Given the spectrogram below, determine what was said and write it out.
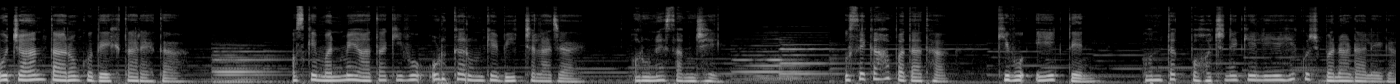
वो चाँद तारों को देखता रहता। उसके मन में आता कि वो उड़कर उनके बीच चला जाए और उन्हें समझे। उसे कहा पता था कि वो एक दिन उन तक पहुँचने के लिए ही कुछ बना डालेगा?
